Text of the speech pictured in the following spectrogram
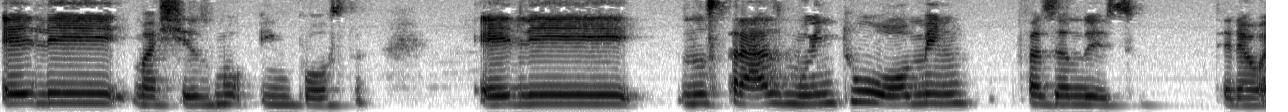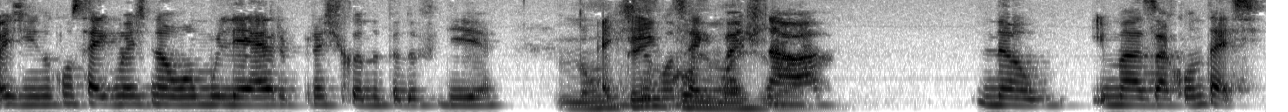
ele... Machismo imposto. Ele nos traz muito o homem fazendo isso, entendeu? A gente não consegue imaginar uma mulher praticando pedofilia. Não a gente tem não como consegue imaginar. Não, e- mas acontece,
